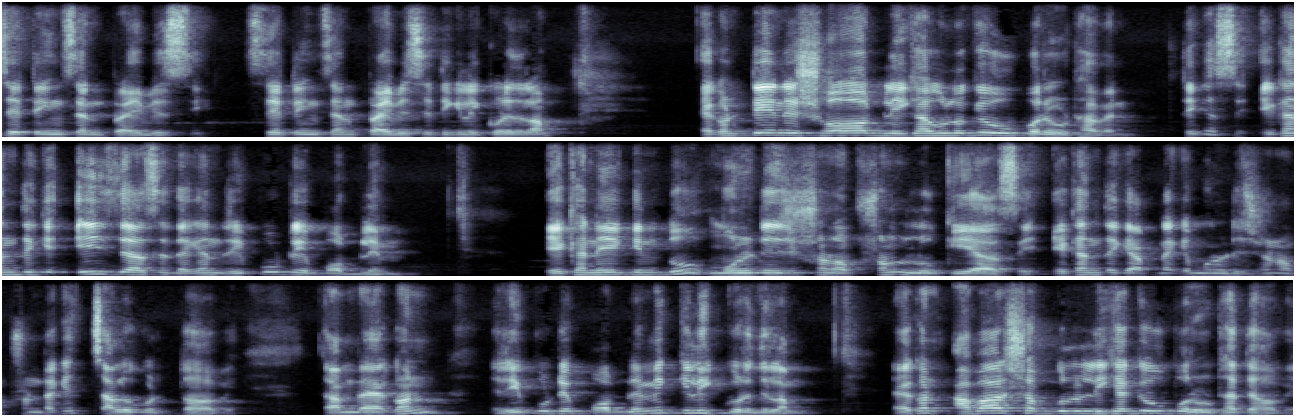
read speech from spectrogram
settings and privacy settings and প্রাইভেসিতে ক্লিক করে দিলাম। এখন টেনে সব লেখাগুলোকে উপরে উঠাবেন, ঠিক আছে? এখান থেকে এই যে আছে দেখেন রিপোর্ট এ প্রবলেম এখানে কিন্তু মনিটাইজেশন অপশন লুকিয়ে আছে। এখান থেকে আপনাকে মনিটাইজেশন অপশনটাকে চালু করতে হবে। তা আমরা এখন রিপোর্টে প্রবলেমে ক্লিক করে দিলাম। এখন আবার সবগুলো লেখাকে উপরে উঠাতে হবে।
